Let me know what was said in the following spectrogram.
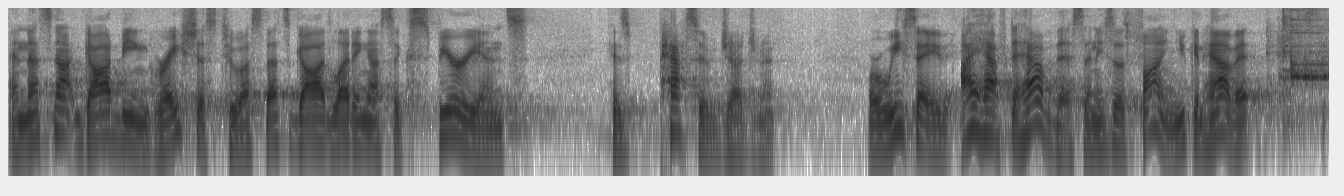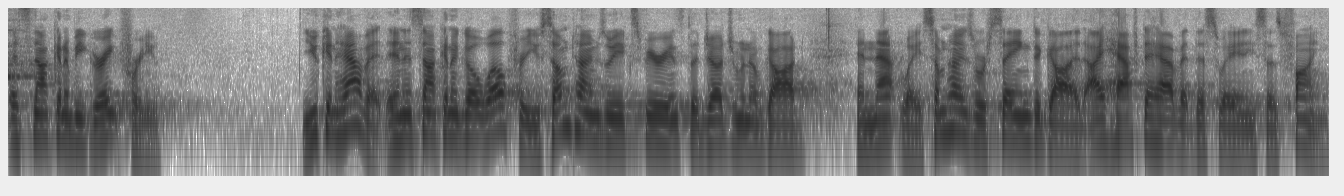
And that's not God being gracious to us, that's God letting us experience his passive judgment. Where we say, I have to have this. And he says, Fine, you can have it. It's not going to be great for you. You can have it, and it's not going to go well for you. Sometimes we experience the judgment of God in that way. Sometimes we're saying to God, I have to have it this way. And he says, Fine.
